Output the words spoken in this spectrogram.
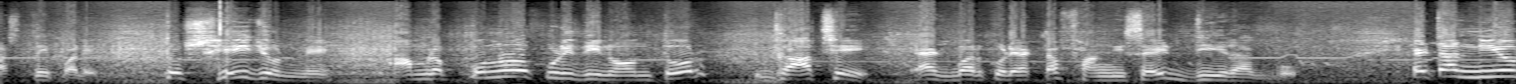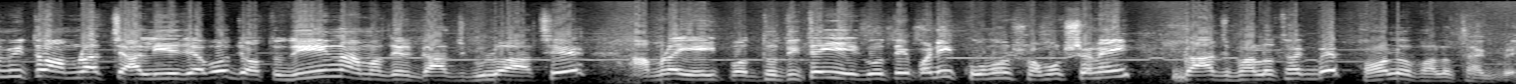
আসতে পারে। তো সেই জন্যে আমরা পনেরো কুড়ি দিন অন্তর গাছে একবার করে একটা ফাঙ্গিসাইড দিয়ে রাখব। এটা নিয়মিত আমরা চালিয়ে যাব, যতদিন আমাদের গাছগুলো আছে, আমরা এই পদ্ধতিতেই এগোতে পারি, কোনো সমস্যা নেই, গাছ ভালো থাকবে, ফলও ভালো থাকবে।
